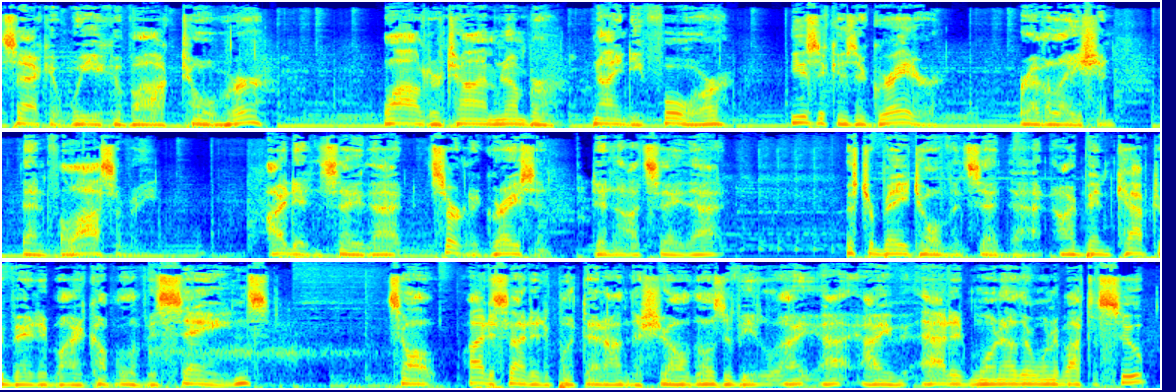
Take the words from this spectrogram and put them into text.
Second week of October. Wilder Time number 94. Music is a greater revelation than philosophy. I didn't say that. Certainly Grayson did not say that. Mr. Beethoven said that. I've been captivated by a couple of his sayings. So I decided to put that on the show. Those of you, I, I, added one other one about the soup.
